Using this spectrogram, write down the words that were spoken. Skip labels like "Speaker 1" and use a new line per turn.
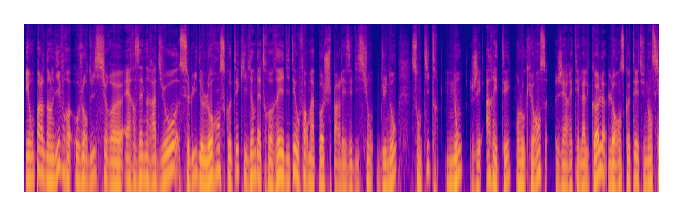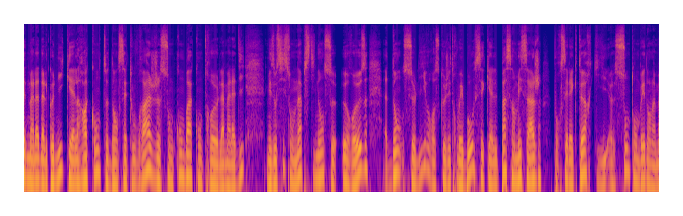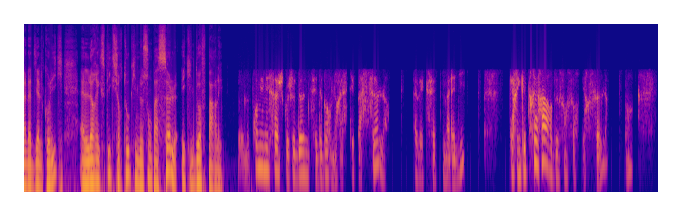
Et on parle d'un livre aujourd'hui sur euh, RZN Radio, celui de Laurence Côté qui vient d'être réédité au format poche par les éditions Duno. Son titre Non, j'ai arrêté. En l'occurrence, j'ai arrêté l'alcool. Laurence Côté est une ancienne malade alcoolique et elle raconte dans cet ouvrage son combat contre la maladie, mais aussi son abstinence heureuse. Dans ce livre, ce que j'ai trouvé beau, c'est qu'elle passe un message pour ses lecteurs qui euh, sont tombés dans la maladie alcoolique. Elle leur explique surtout qu'ils ne sont pas seuls et qu'ils doivent parler
le premier message que je donne, c'est d'abord ne restez pas seul avec cette maladie, car il est très rare de s'en sortir seul. Hein.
